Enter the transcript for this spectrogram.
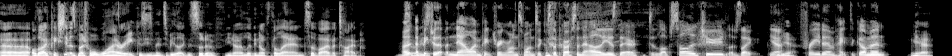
Uh, although I pictured him as much more wiry because he's meant to be like this sort of, you know, living off the land survivor type. I, I picture that, but now I'm picturing Ron Swanson because the personality is there. He loves solitude, loves like, yeah, yeah, freedom, hate the government. Yeah.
